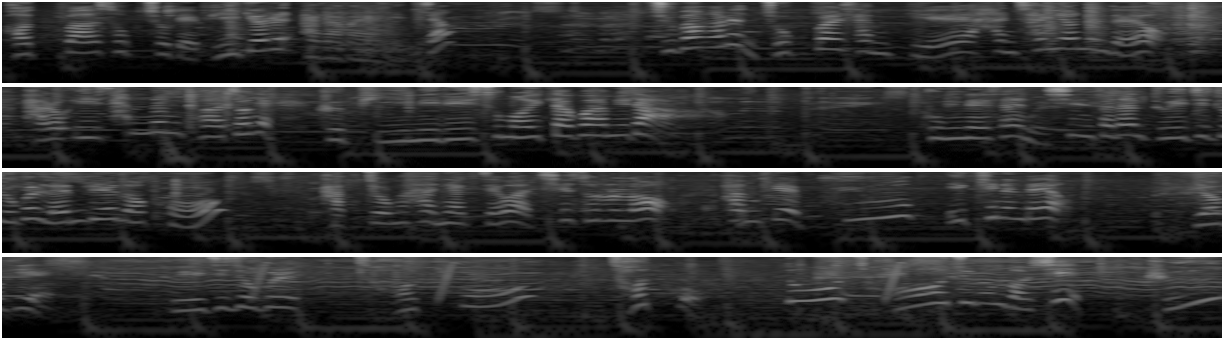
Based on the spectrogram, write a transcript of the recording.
겉바 속촉의 비결을 알아봐야겠죠? 주방 안은 족발 삶기에 한창이었는데요. 바로 이 삶는 과정에 그 비밀이 숨어 있다고 합니다. 국내산 신선한 돼지족을 냄비에 넣고 각종 한약재와 채소를 넣어 함께 푹 익히는데요. 여기에 돼지족을 젓고 젓고 또 저어주는 것이 그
